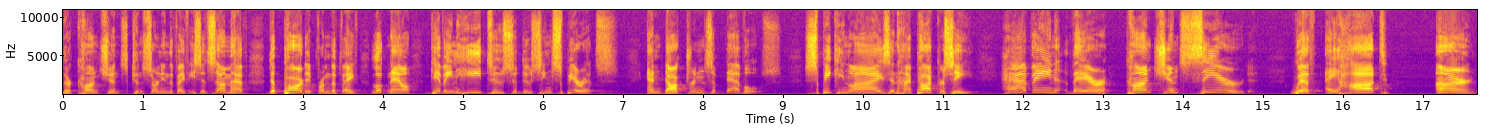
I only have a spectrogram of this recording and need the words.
their conscience concerning the faith. He said, Some have departed from the faith. Look now, giving heed to seducing spirits and doctrines of devils, speaking lies and hypocrisy, having their conscience seared with a hot iron.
